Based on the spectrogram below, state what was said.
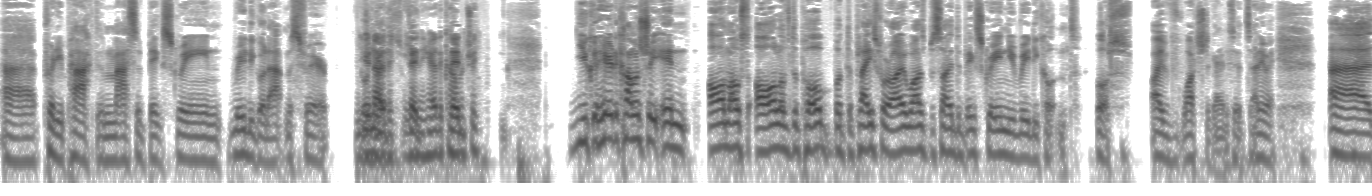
uh, pretty packed and massive big screen, really good atmosphere. You know, you can hear the commentary. You could hear the commentary in almost all of the pub, but the place where I was beside the big screen, you really couldn't. But I've watched the game since. Anyway, uh,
